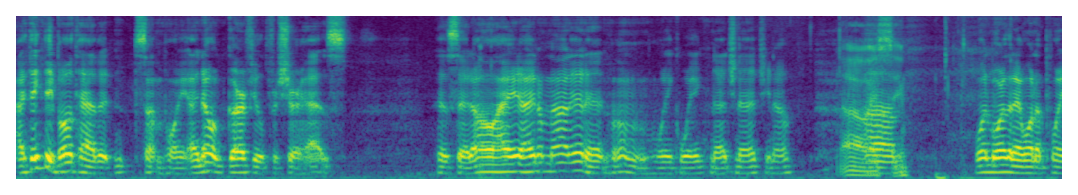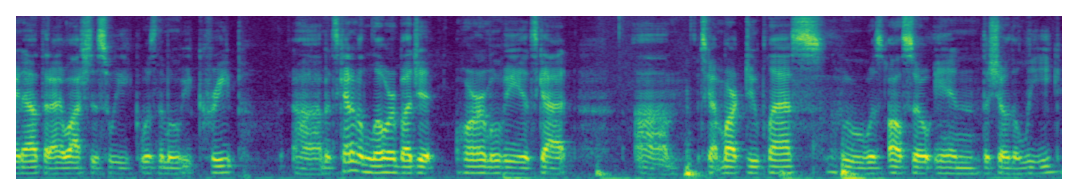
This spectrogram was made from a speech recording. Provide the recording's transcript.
I think they both have it at some point. I know Garfield for sure has has said, "Oh, I I'm not in it." Hmm, wink, wink, nudge, nudge. You know. Oh, I um, see. One more that I want to point out that I watched this week was the movie Creep. Um, it's kind of a lower budget horror movie. It's got um, it's got Mark Duplass, who was also in the show The League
